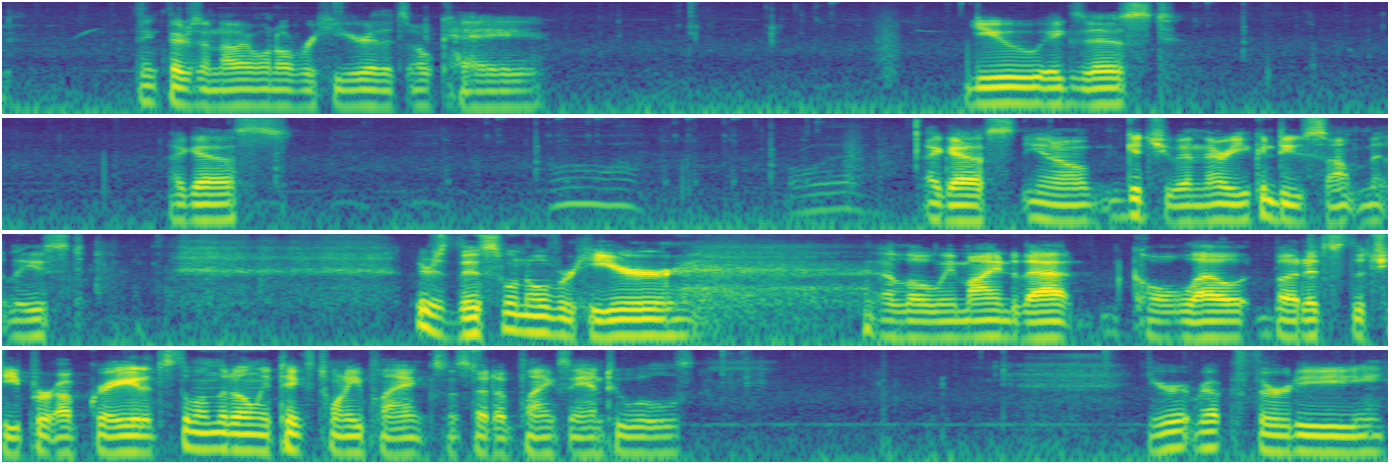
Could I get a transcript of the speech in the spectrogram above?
I think there's another one over here that's okay. You exist. I guess. I guess, you know, get you in there. You can do something at least. There's this one over here. Although we mined that coal out, but it's the cheaper upgrade. It's the one that only takes 20 planks instead of planks and tools. You're at rep 30.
